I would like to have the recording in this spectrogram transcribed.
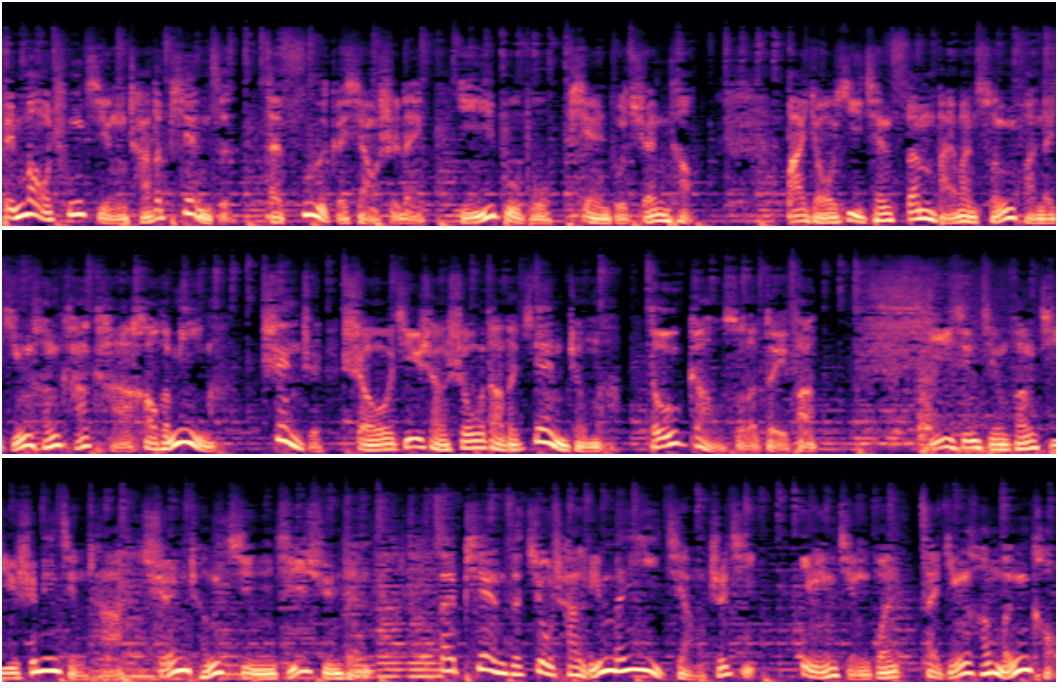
被冒充警察的骗子在四个小时内一步步骗入圈套，把有一千三百万存款的银行卡卡号和密码。甚至手机上收到的验证码都告诉了对方。宜兴警方几十名警察全程紧急寻人，在骗子就差临门一脚之际，一名警官在银行门口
